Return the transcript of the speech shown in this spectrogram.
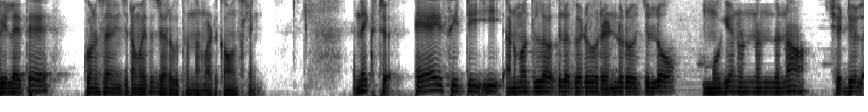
వీళ్ళైతే కొనసాగించడం అయితే జరుగుతుందన్నమాట కౌన్సిలింగ్ నెక్స్ట్ ఏఐసిటిఈ అనుమతుల గడువు రెండు రోజుల్లో ముగియనున్నందున షెడ్యూల్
